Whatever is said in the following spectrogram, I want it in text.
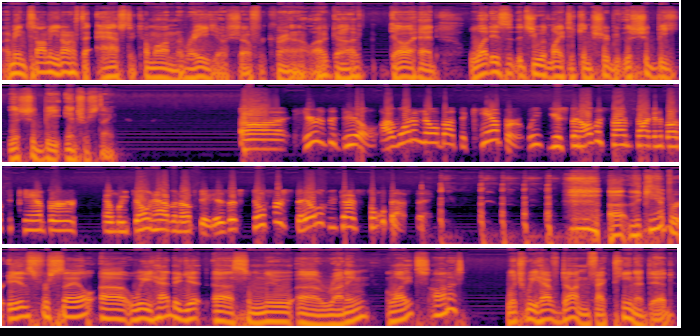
I mean, Tommy, you don't have to ask to come on the radio show for crying out loud. Go, go ahead. What is it that you would like to contribute? This should be this should be interesting. Uh, here's the deal. I want to know about the camper. We you spend all this time talking about the camper, and we don't have an update. Is it still for sale? Have you guys sold that thing? Uh, the camper is for sale. Uh, we had to get uh, some new uh, running lights on it, which we have done. In fact, Tina did.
